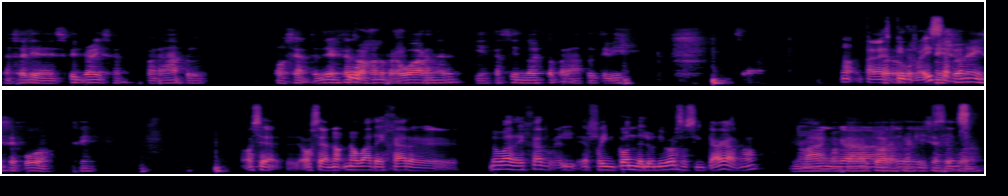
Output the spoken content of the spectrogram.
la serie de Speed Racer para Apple. O sea, tendría que estar Uf. trabajando para Warner y está haciendo esto para Apple TV. O sea, No, para Speed Racer. Millones y se fugó. Sí. O sea, o sea no, no va a dejar, eh, no va a dejar el, el rincón del universo sin cagar, ¿no? No, no, va a Manga, cagar todas las eh, franquicias que ciencia-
